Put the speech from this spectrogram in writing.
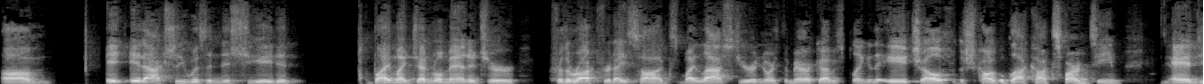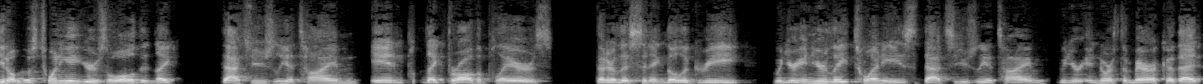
um, it it actually was initiated by my general manager for the Rockford Ice Hogs. My last year in North America, I was playing in the AHL for the Chicago Blackhawks farm team, yeah. and you know I was 28 years old, and like that's usually a time in like for all the players that are listening, they'll agree when you're in your late 20s, that's usually a time when you're in North America that,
